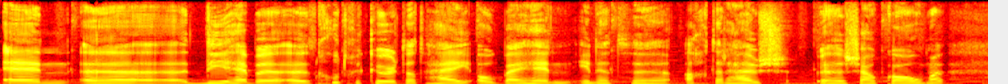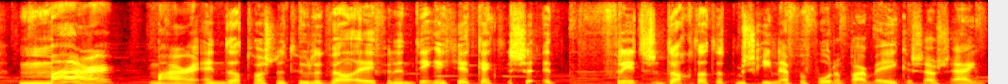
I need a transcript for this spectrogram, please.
En eh, die hebben het goedgekeurd dat hij ook bij hen in het eh, achterhuis zou komen. Maar, maar, en dat was natuurlijk wel even een dingetje. Kijk, Frits dacht dat het misschien even voor een paar weken zou zijn.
